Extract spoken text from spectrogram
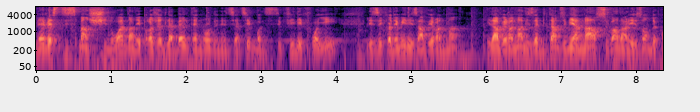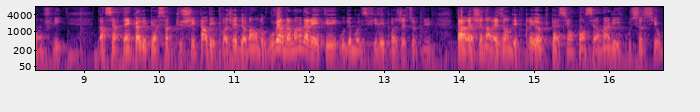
L'investissement chinois dans les projets de la Belt and Road Initiative modifie les foyers, les économies, les environnements et l'environnement des habitants du Myanmar, souvent dans les zones de conflit. Dans certains cas, les personnes touchées par les projets demandent au gouvernement d'arrêter ou de modifier les projets soutenus par la Chine en raison des préoccupations concernant les coûts sociaux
